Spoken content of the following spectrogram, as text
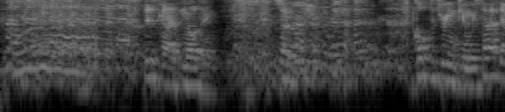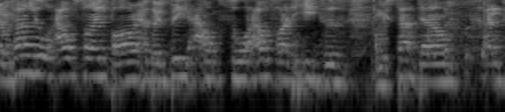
this guy's nodding. So, got the drink and we sat down, we found a little outside bar, it had those big outsaw, outside heaters, and we sat down, and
